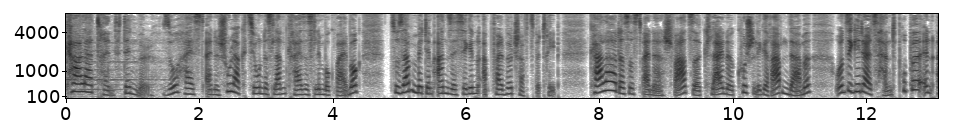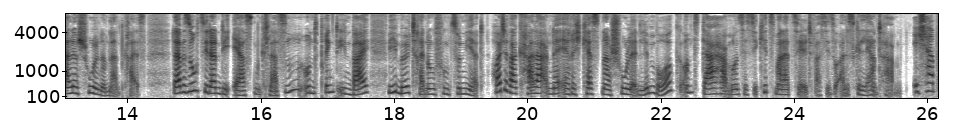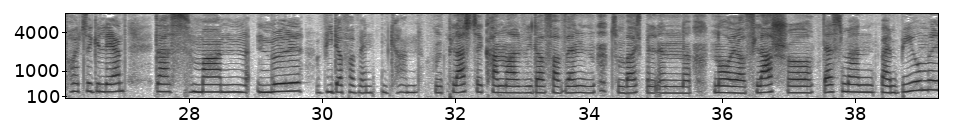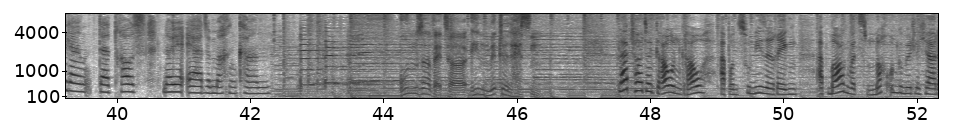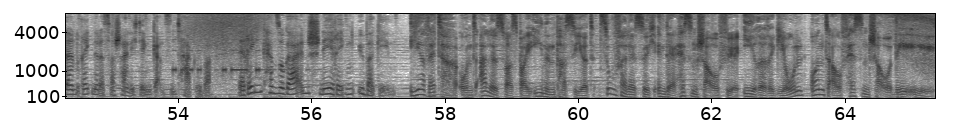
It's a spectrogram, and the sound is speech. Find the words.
Carla trennt den Müll. So heißt eine Schulaktion des Landkreises Limburg-Weilburg zusammen mit dem ansässigen Abfallwirtschaftsbetrieb. Carla, das ist eine schwarze, kleine, kuschelige Rabendame und sie geht als Handpuppe in alle Schulen im Landkreis. Da besucht sie dann die ersten Klassen und bringt ihnen bei, wie Mülltrennung funktioniert. Heute war Carla an der Erich-Kästner Schule in Limburg und da haben uns jetzt die Kids mal erzählt, was sie so alles gelernt haben. Ich habe heute gelernt, dass man Müll wiederverwenden kann. Und Plastik kann man wiederverwenden, zum Beispiel in eine neue Flasche. Dass man beim Biomüll dann daraus neue Erde machen kann. Unser Wetter in Mittelhessen. Bleibt heute grau und grau, ab und zu Nieselregen. Ab morgen wird es noch ungemütlicher, dann regnet es wahrscheinlich den ganzen Tag über. Der Regen kann sogar in Schneeregen übergehen. Ihr Wetter und alles, was bei Ihnen passiert, zuverlässig in der Hessenschau für Ihre Region und auf hessenschau.de.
